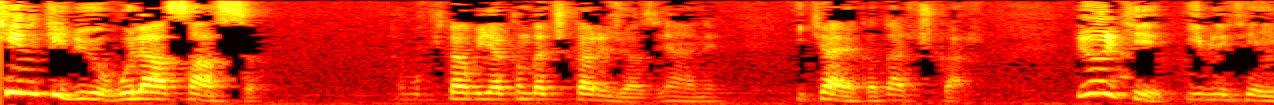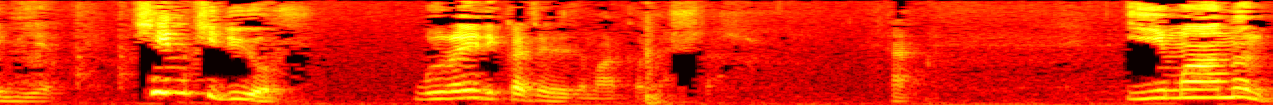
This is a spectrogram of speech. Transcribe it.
kim ki diyor hulasası bu kitabı yakında çıkaracağız yani iki aya kadar çıkar. Diyor ki İbn-i Teymiye kim ki diyor buraya dikkat edelim arkadaşlar. Heh. İmanın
